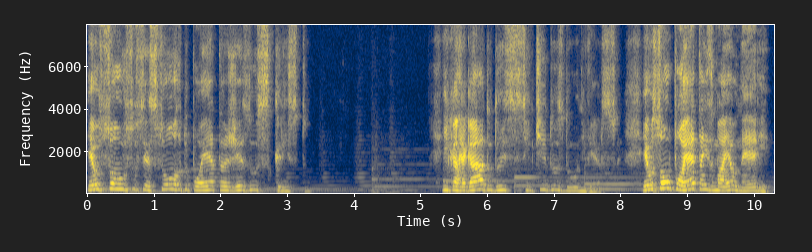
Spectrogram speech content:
Eu sou o sucessor do poeta Jesus Cristo, encarregado dos sentidos do universo. Eu sou o poeta Ismael Neri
